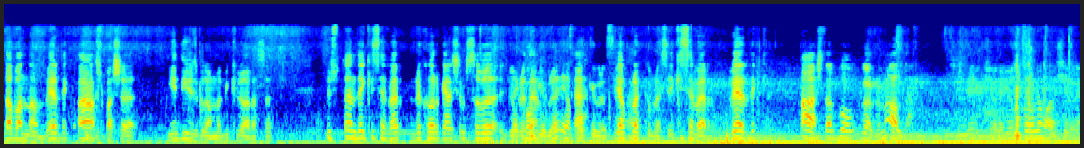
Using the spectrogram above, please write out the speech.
dabandan verdik. Ağaç başı 700 gramla 1 kilo arası. Üstten de iki sefer rekor gelişim sıvı gübreden. Rekor gübre, yaprak Heh, gübresi. Yaprak gübresi iki sefer verdik. Ağaçlar bu görünümü aldı. Şimdi şöyle gösterelim ağaçları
